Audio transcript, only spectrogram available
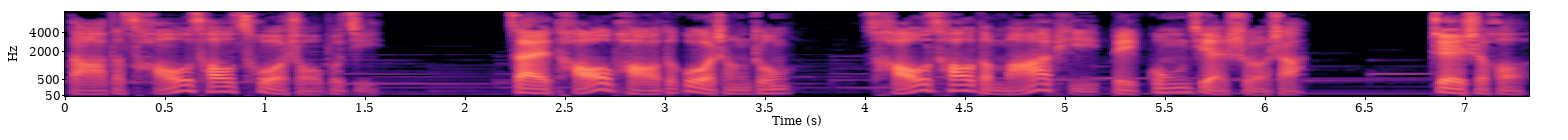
打得曹操措手不及。在逃跑的过程中，曹操的马匹被弓箭射杀。这时候，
